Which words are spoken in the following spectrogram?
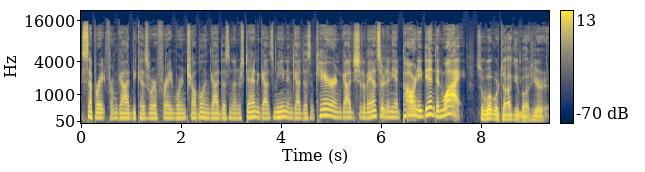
separate from God because we're afraid we're in trouble and God doesn't understand and God's mean and God doesn't care and God should have answered and he had power and he didn't and why? So what we're talking about here,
